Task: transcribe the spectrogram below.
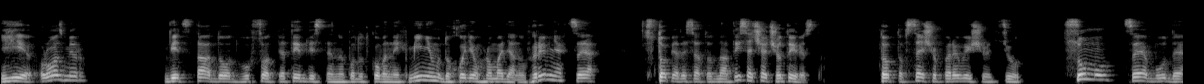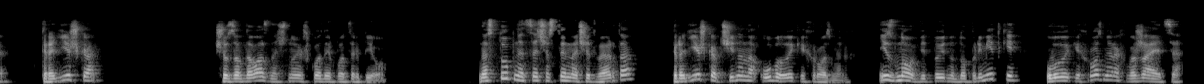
її розмір від 100 до 250 неоподаткованих мінімум доходів громадян в гривнях це 151 400. Тобто, все, що перевищує цю суму, це буде крадіжка, що завдала значної шкоди потерпілому. Наступне це частина четверта. Крадіжка вчинена у великих розмірах. І знов, відповідно до примітки, у великих розмірах вважається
